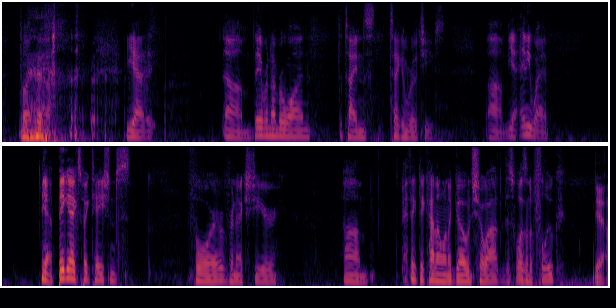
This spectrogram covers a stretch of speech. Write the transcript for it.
but uh, yeah, it- um, they were number one. The Titans second were the Chiefs. Um, yeah. Anyway, yeah, big expectations for for next year. Um, I think they kind of want to go and show out that this wasn't a fluke. Yeah,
